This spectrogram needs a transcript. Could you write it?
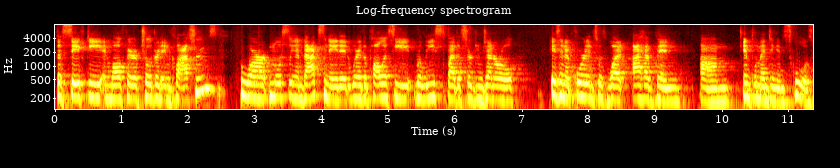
the safety and welfare of children in classrooms who are mostly unvaccinated, where the policy released by the Surgeon General is in accordance with what I have been um, implementing in schools.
